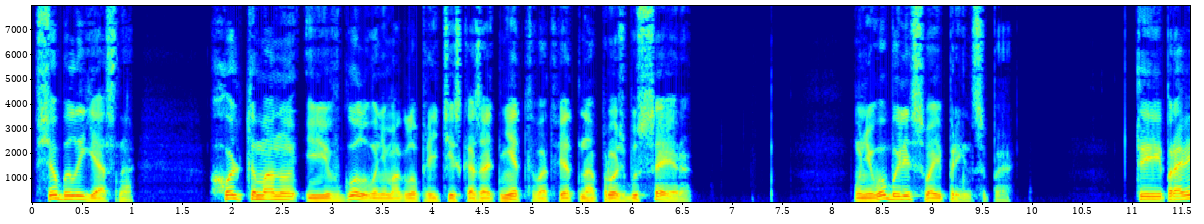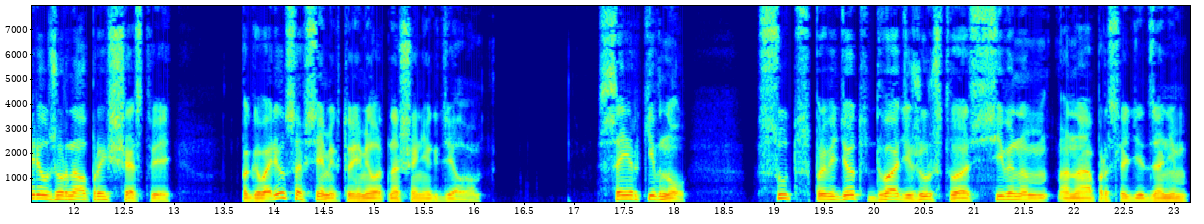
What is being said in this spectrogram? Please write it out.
Все было ясно. Хольтеману и в голову не могло прийти сказать «нет» в ответ на просьбу Сейра. У него были свои принципы. «Ты проверил журнал происшествий? Поговорил со всеми, кто имел отношение к делу?» Сейр кивнул. «Суд проведет два дежурства с Сивеном, она проследит за ним».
